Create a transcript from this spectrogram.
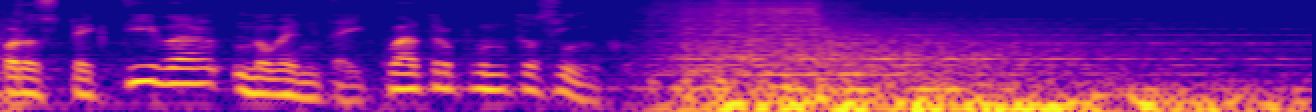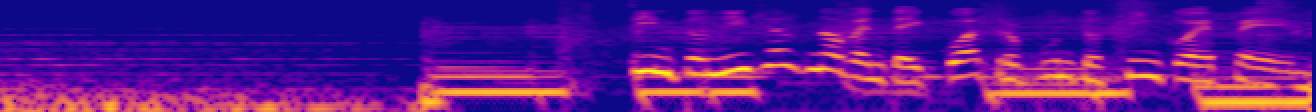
Prospectiva 94.5. Sintonizas 94.5 FM.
